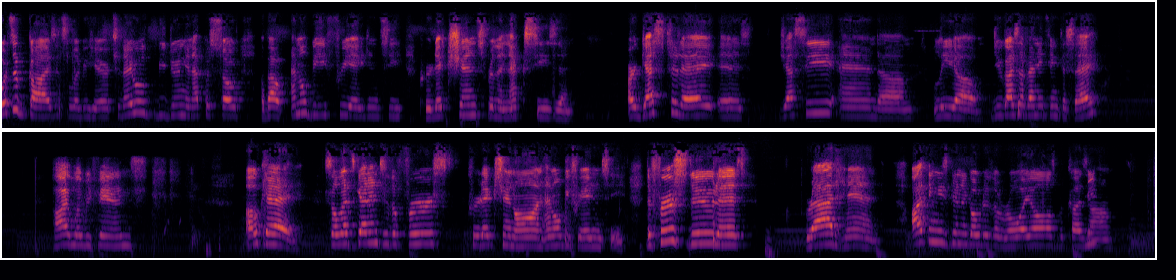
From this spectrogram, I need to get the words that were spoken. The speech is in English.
What's up, guys? It's Libby here. Today we'll be doing an episode about MLB free agency predictions for the next season. Our guest today is Jesse and um, Leo. Do you guys have anything to say? Hi, Libby fans. Okay, so let's get into the first prediction on MLB free agency. The first dude is Brad Hand. I think he's gonna go to the Royals because um,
